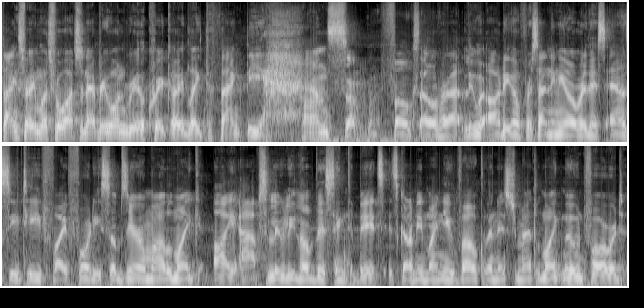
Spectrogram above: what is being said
Thanks very much for watching, everyone. Real quick, I'd like to thank the handsome folks over at Lewitt Audio for sending me over this LCT 540 Sub Zero model mic. I absolutely love this thing to bits. It's going to be my new vocal and instrumental mic moving forward.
